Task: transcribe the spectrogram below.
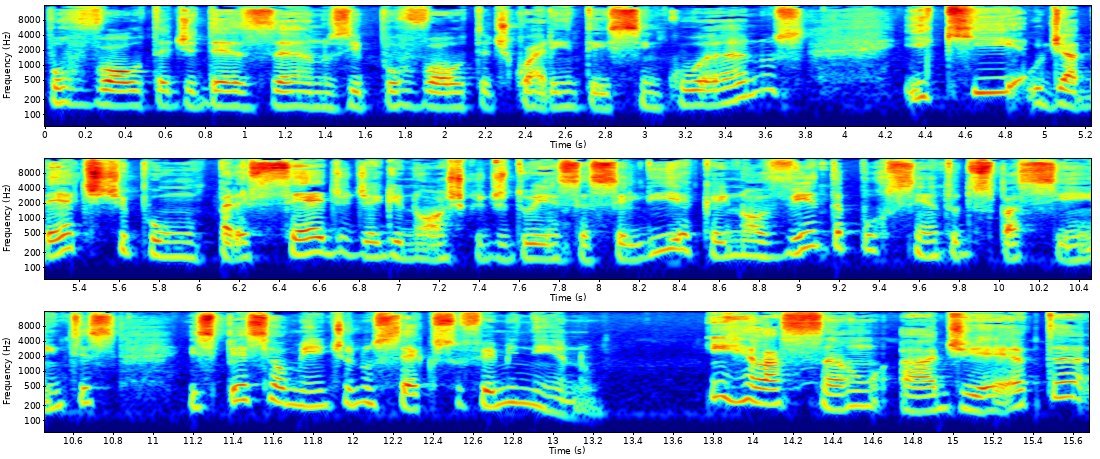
por volta de 10 anos e por volta de 45 anos, e que o diabetes tipo 1 precede o diagnóstico de doença celíaca em 90% dos pacientes, especialmente no sexo feminino. Em relação à dieta,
